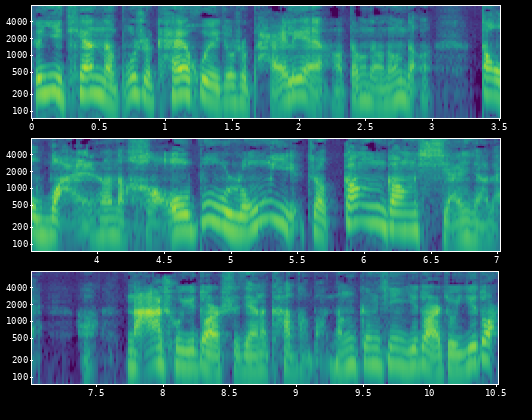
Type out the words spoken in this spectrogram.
这一天呢，不是开会就是排练啊，等等等等。到晚上呢，好不容易这刚刚闲下来啊，拿出一段时间来看看吧。能更新一段就一段，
